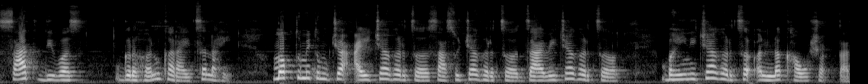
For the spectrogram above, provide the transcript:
सात दिवस ग्रहण करायचं नाही. मग तुम्ही तुमच्या आईच्या घरचं सासूच्या घरचं जावेच्या घरचं बहिणीच्या घरचं अन्न खाऊ शकतात.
